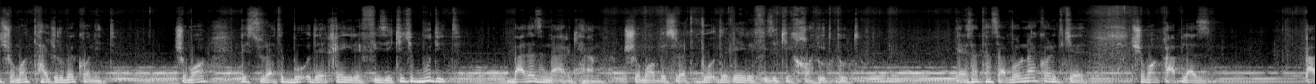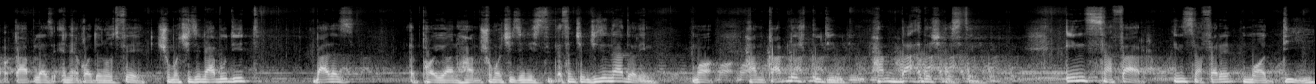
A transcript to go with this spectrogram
شما تجربه کنید. شما به صورت بعد غیر فیزیکی که بودید بعد از مرگ هم شما به صورت بعد غیر فیزیکی خواهید بود. یعنی اصلا تصور نکنید که شما قبل از قبل از انعقاد نطفه شما چیزی نبودید بعد از پایان هم شما چیزی نیستید. اصلا چنین چیزی نداریم. ما هم قبلش بودیم هم بعدش هستیم. این سفر این سفر مادی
